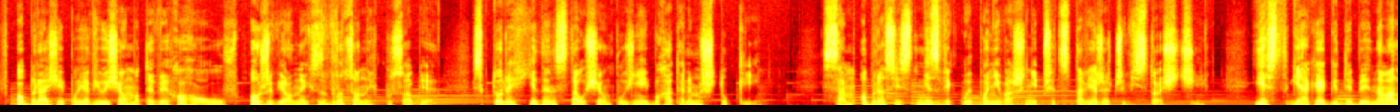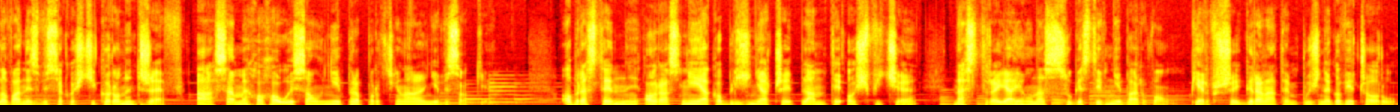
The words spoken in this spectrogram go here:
w obrazie pojawiły się motywy chochołów ożywionych, zwróconych ku sobie, z których jeden stał się później bohaterem sztuki. Sam obraz jest niezwykły, ponieważ nie przedstawia rzeczywistości. Jest jak gdyby namalowany z wysokości korony drzew, a same chochoły są nieproporcjonalnie wysokie. Obraz ten oraz niejako bliźniacze planty o świcie nastrajają nas sugestywnie barwą. Pierwszy granatem późnego wieczoru,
